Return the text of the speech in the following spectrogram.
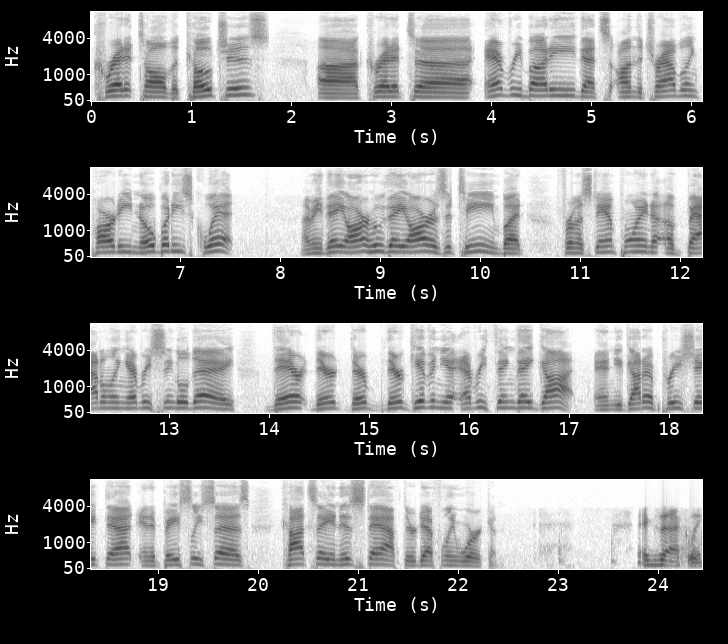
credit to all the coaches. Uh, credit to everybody that's on the traveling party. Nobody's quit. I mean, they are who they are as a team, but from a standpoint of battling every single day, they're they're they're they're giving you everything they got, and you got to appreciate that. And it basically says Kotsay and his staff, they're definitely working. exactly.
